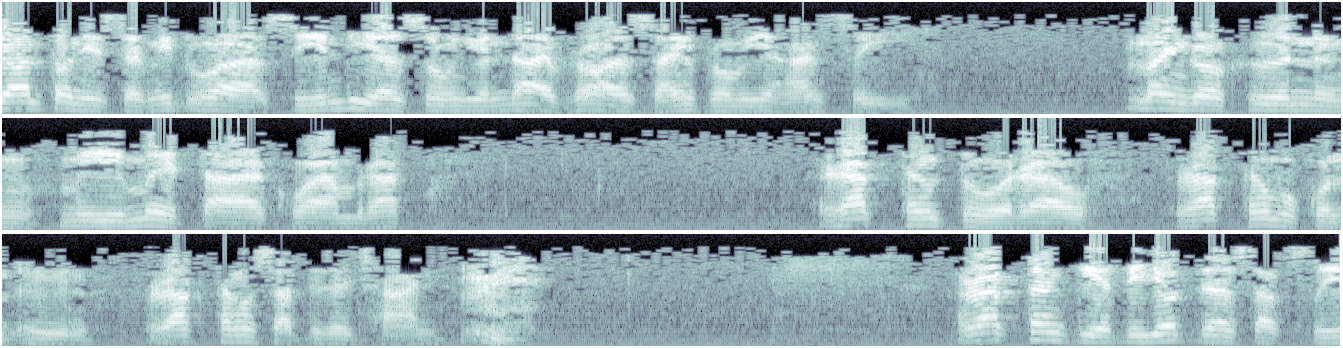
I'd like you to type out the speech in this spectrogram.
ย้อนต้นอีกสักนิดว่าศีลที่จะทรงยืนได้เพราะอาศัยพรหมีหารสี่นั่นก็คือหนึ่งมีเมตตาความรัก รักทั้งตัวเรา รักทั้งบุคคลอื่น รักทั้งสัตว์ดิฉานรักทั้งเกียรติยศและศักดิ์ศรี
